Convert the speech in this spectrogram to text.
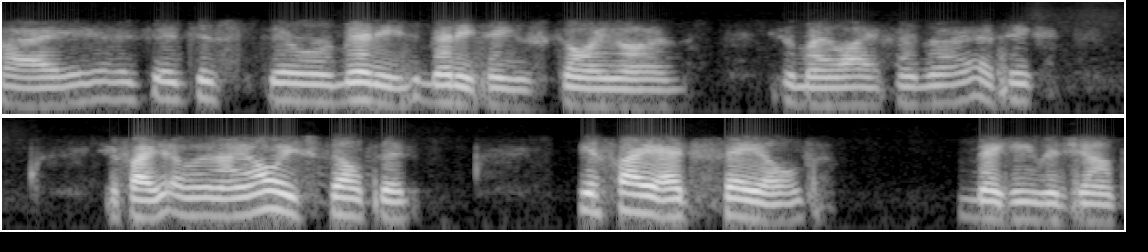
I it just there were many many things going on in my life, and I, I think if I and I always felt that if I had failed making the jump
